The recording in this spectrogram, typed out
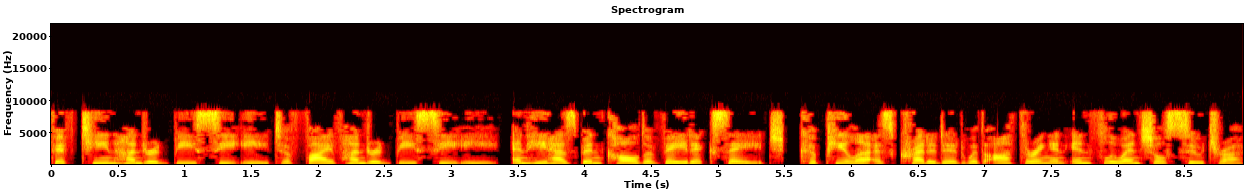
1500 BCE to 500 BCE, and he has been called a Vedic sage. Kapila is credited with authoring an influential sutra,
